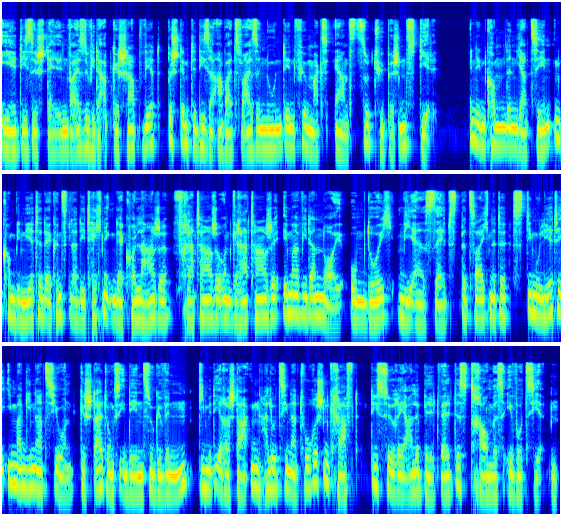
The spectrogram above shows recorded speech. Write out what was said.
ehe diese stellenweise wieder abgeschabt wird, bestimmte diese Arbeitsweise nun den für Max Ernst so typischen Stil. In den kommenden Jahrzehnten kombinierte der Künstler die Techniken der Collage, Frattage und Grattage immer wieder neu, um durch, wie er es selbst bezeichnete, stimulierte Imagination Gestaltungsideen zu gewinnen, die mit ihrer starken halluzinatorischen Kraft die surreale Bildwelt des Traumes evozierten.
